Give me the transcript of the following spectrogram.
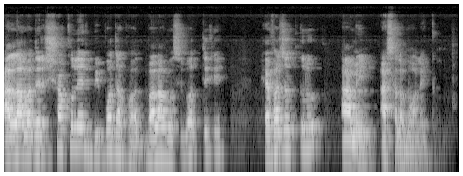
আল্লাহ আমাদের সকলের বিপদ আপদ বালা মুসিবত থেকে হেফাজত করুক। আমিন। আসসালামু আলাইকুম।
